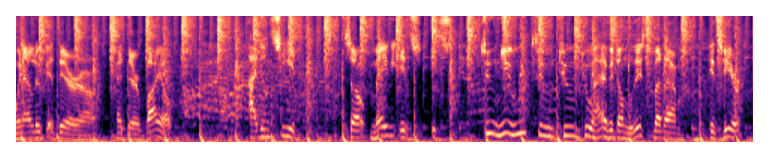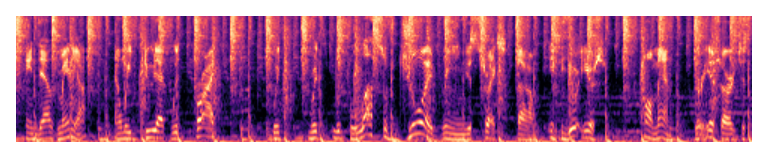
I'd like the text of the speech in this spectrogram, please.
when I look at their uh, at their bio, I don't see it. So maybe it's it's too new to to to have it on the list, but um, it's here in Dance Mania, and we do that with pride, with with with lots of joy, bringing these tracks um, into your ears. Oh man, your ears are just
